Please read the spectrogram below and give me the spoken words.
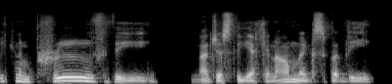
We can improve the not just the economics, but the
